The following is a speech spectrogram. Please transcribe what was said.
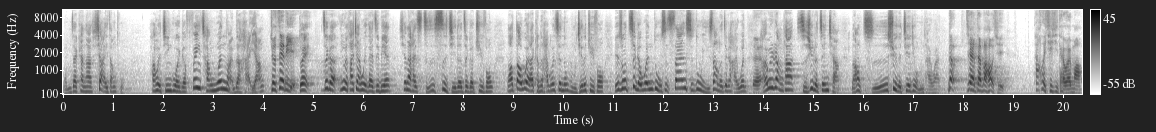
我们再看它下一张图。它会经过一个非常温暖的海洋，就这里。对，这个，因为它现在位在这边，现在还是只是四级的这个飓风，然后到未来可能还会升成五级的飓风，也就是说，这个温度是三十度以上的这个海温，对，还会让它持续的增强，然后持续的接近我们台湾。那现在大家好奇，它会侵袭台湾吗？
